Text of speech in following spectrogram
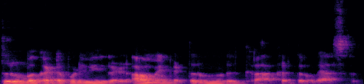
திரும்ப கட்டப்படுவீர்கள். ஆமாம் கர்த்தர் உங்களோடு இருக்கிறார். கர்த்தருடைய ஆசிரியர்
